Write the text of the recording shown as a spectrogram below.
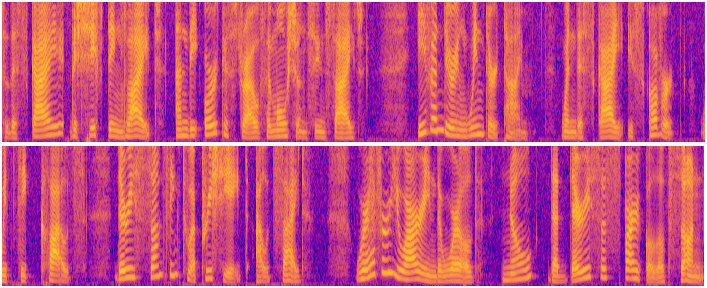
to the sky, the shifting light, and the orchestra of emotions inside. Even during winter time, when the sky is covered with thick clouds, there is something to appreciate outside. Wherever you are in the world, know that there is a sparkle of sun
